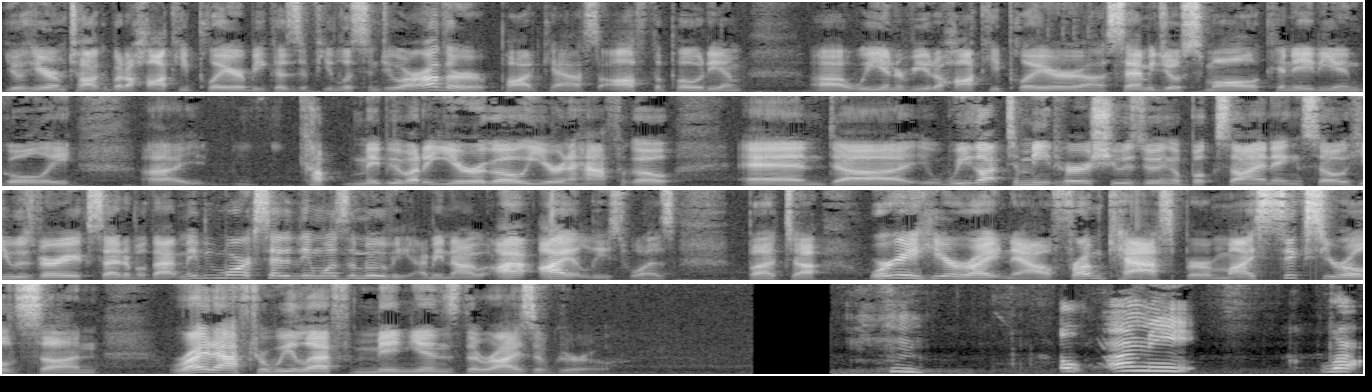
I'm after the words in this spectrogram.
You'll hear him talk about a hockey player because if you listen to our other podcast, Off the Podium, uh, we interviewed a hockey player, uh, Sami Jo Small, Canadian goalie, uh, maybe about a year ago, year and a half ago, and uh, we got to meet her. She was doing a book signing, so he was very excited about that. Maybe more excited than was the movie. I mean, I, I, I at least was. But uh, we're going to hear right now from Casper, my six year old son, right after we left Minions The Rise of Gru. Hmm. Oh, mommy, what?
